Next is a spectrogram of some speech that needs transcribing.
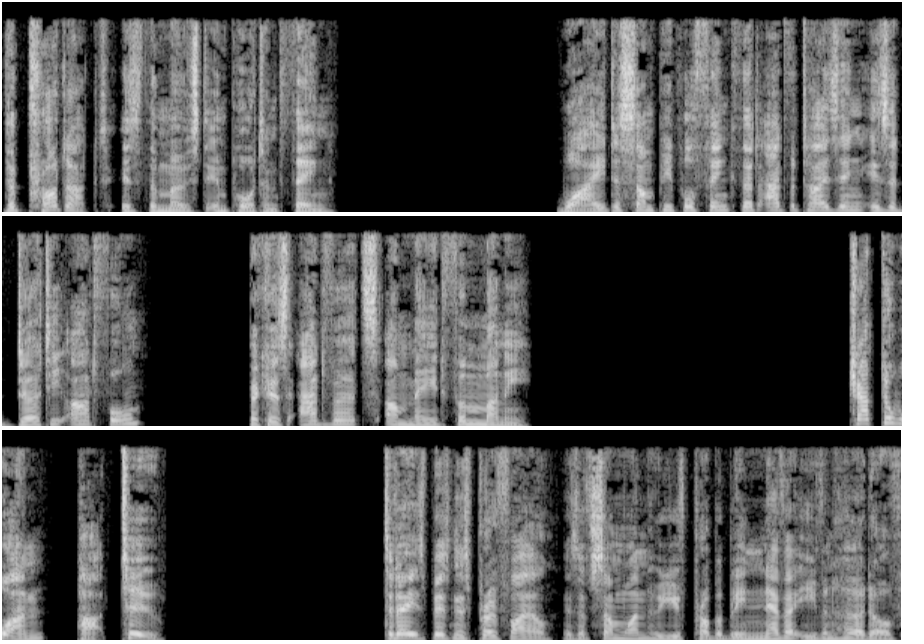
The product is the most important thing. Why do some people think that advertising is a dirty art form? Because adverts are made for money. Chapter 1, Part 2 Today's business profile is of someone who you've probably never even heard of,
